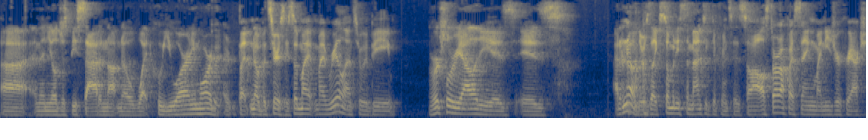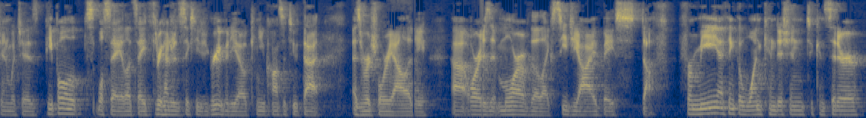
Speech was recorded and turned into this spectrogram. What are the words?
uh, and then you'll just be sad and not know what who you are anymore. But no, but seriously. So my my real answer would be virtual reality is is I don't know. There's like so many semantic differences. So I'll start off by saying my knee jerk reaction, which is people will say, let's say 360 degree video. Can you constitute that as virtual reality? Uh, or is it more of the like CGI based stuff? For me, I think the one condition to consider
